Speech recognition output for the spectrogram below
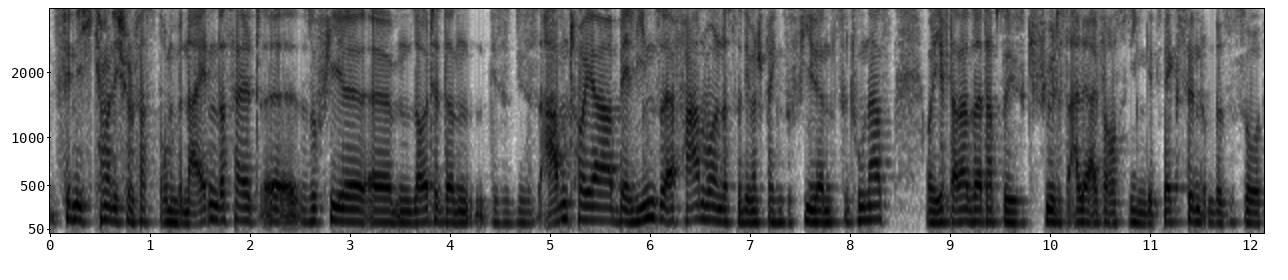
äh, finde ich, kann man dich schon fast drum beneiden, dass halt äh, so viel ähm, Leute dann diese, dieses Abenteuer Berlin so erfahren wollen, dass du dementsprechend so viel dann zu tun hast. Und ich auf der anderen Seite habe so dieses Gefühl, dass alle einfach aus Siegen jetzt weg sind und das ist so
